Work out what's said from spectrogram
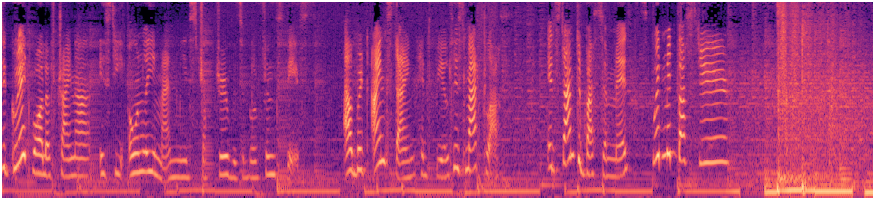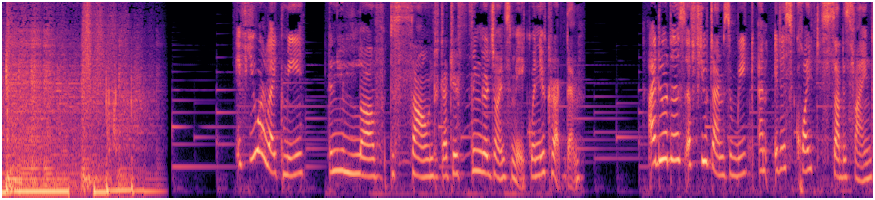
The Great Wall of China is the only man made structure visible from space. Albert Einstein had failed his math class. It's time to bust some myths with Mythbuster! If you are like me, then you love the sound that your finger joints make when you crack them. I do this a few times a week and it is quite satisfying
